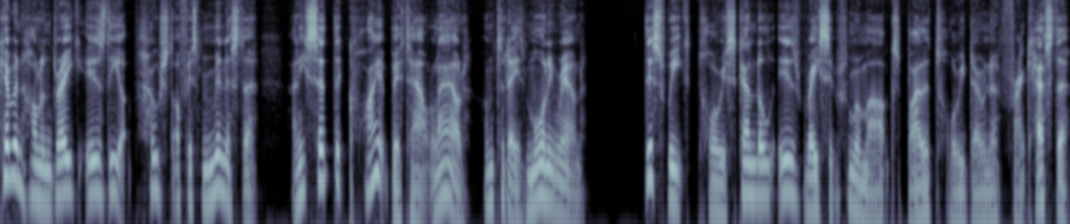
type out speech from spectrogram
Kevin Hollinrake is the Post Office Minister, and he said the quiet bit out loud on today's morning round. This week's Tory scandal is racist from remarks by the Tory donor Frank Hester.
